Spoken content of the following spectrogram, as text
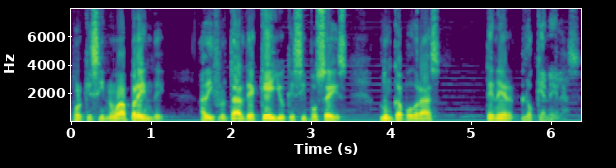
Porque si no aprende a disfrutar de aquello que sí posees, nunca podrás tener lo que anhelas.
